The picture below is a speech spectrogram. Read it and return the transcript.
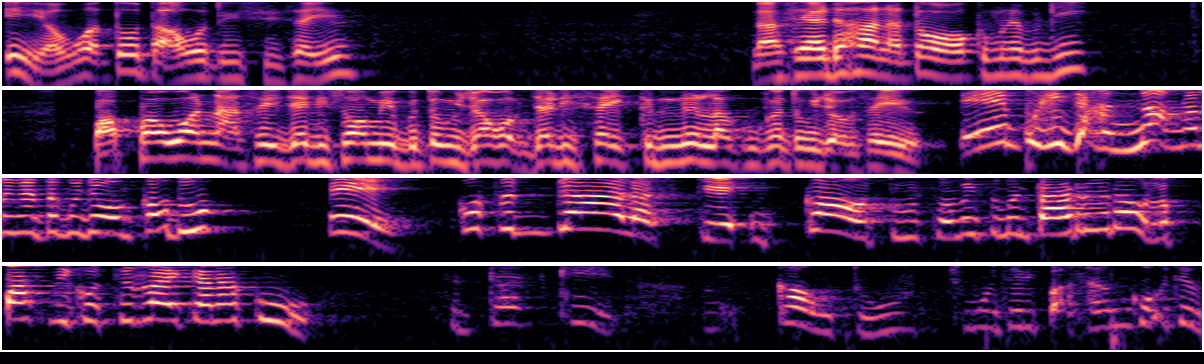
Eh, awak tahu tak awak tu isteri saya? Nak saya ada hak nak tahu awak ke mana pergi? Papa awak nak saya jadi suami bertanggungjawab, jadi saya kena lakukan tanggungjawab saya. Eh, pergi jahannam lah dengan tanggungjawab kau tu. Eh, kau sedarlah sikit. Engkau tu suami sementara tau. Lepas ni kau ceraikan aku. Sedar sikit. Engkau tu cuma jadi pak sanggup je.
